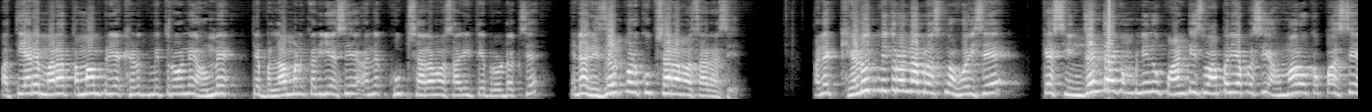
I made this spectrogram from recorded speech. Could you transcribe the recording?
અત્યારે મારા તમામ પ્રિય ખેડૂત મિત્રોને અમે તે ભલામણ કરીએ છીએ અને ખૂબ સારામાં સારી તે પ્રોડક્ટ છે. એના રિઝલ્ટ પણ ખૂબ સારામાં સારા છે. અને ખેડૂત મિત્રોના પ્રશ્ન હોય છે કે સિંજન્ટા કંપનીનું ક્વાન્ટિસ વાપર્યા પછી અમારો કપાસ છે,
